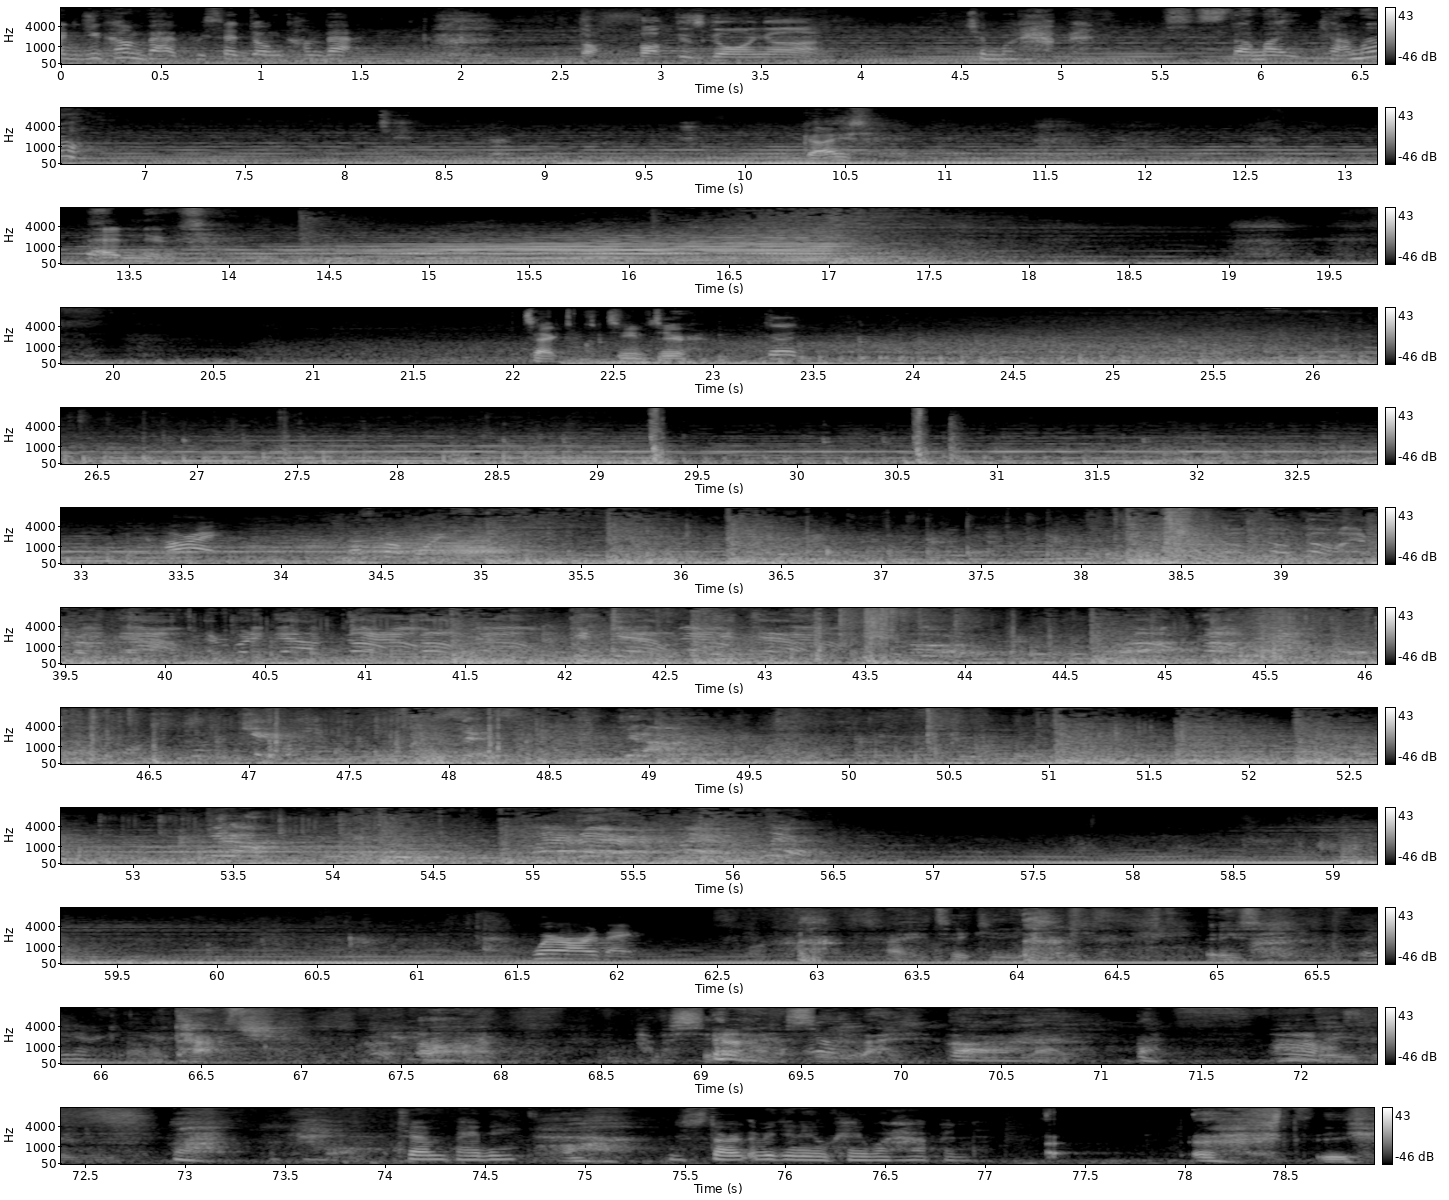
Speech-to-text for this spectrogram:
Why did you come back? We said don't come back. What the fuck is going on? Jim, what happened? Is that my camera? Guys, bad news. Tactical teams here. Good. Jim, baby. Just start at the beginning, okay? What happened? Uh, the,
